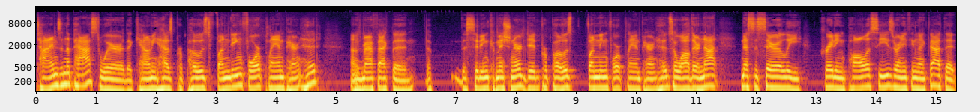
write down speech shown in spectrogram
times in the past where the county has proposed funding for Planned Parenthood. Um, as a matter of fact, the, the the sitting commissioner did propose funding for Planned Parenthood. So while they're not necessarily creating policies or anything like that that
